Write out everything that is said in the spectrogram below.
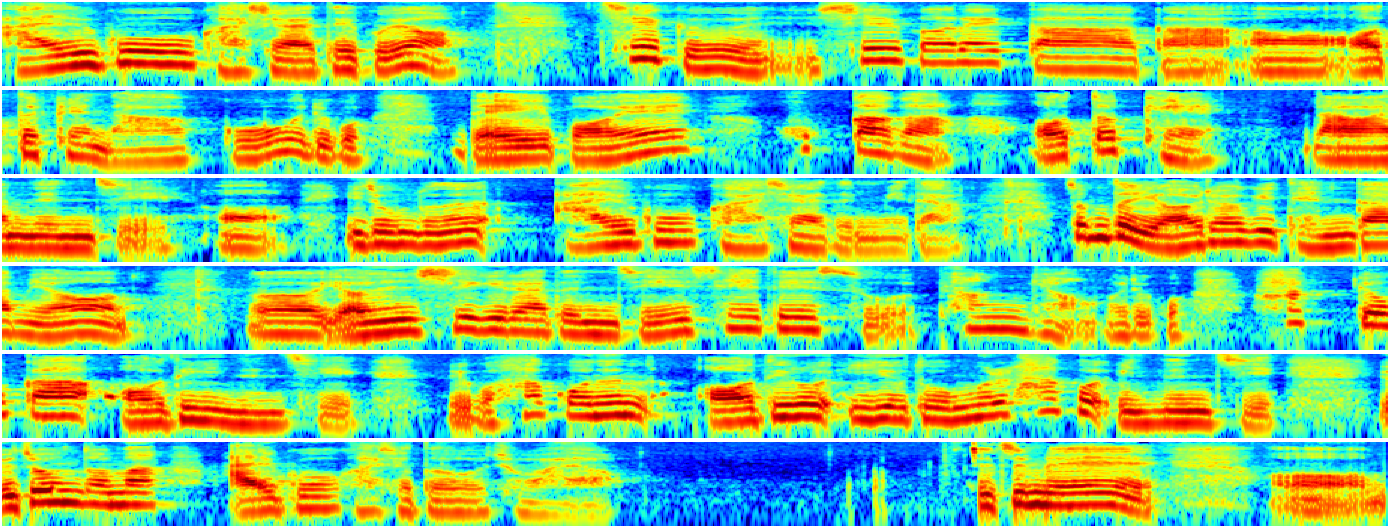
알고 가셔야 되고요. 최근 실거래가가 어, 떻게 나왔고, 그리고 네이버의 호가가 어떻게 나왔는지 어, 이 정도는 알고 가셔야 됩니다. 좀 더 여력이 된다면 어, 연식이라든지 세대수, 평형 그리고 학교가 어디 있는지 그리고 학원은 어디로 이동을 하고 있는지 이 정도만 알고 가셔도 좋아요. 요즘에 어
